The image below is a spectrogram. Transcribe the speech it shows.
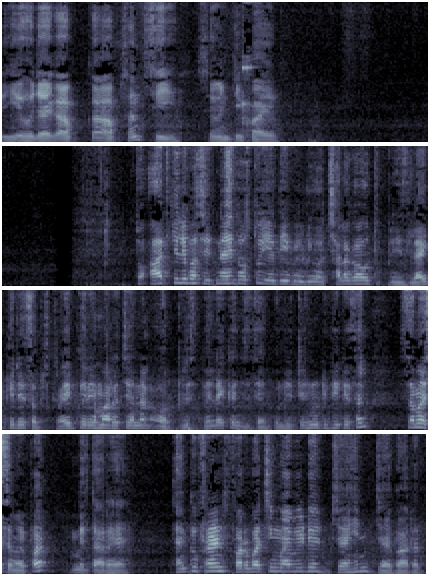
तो ये हो जाएगा आपका ऑप्शन सी सेवेंटी फाइव। तो आज के लिए बस इतना ही दोस्तों, यदि वीडियो अच्छा लगा हो तो प्लीज़ लाइक करिए, सब्सक्राइब करिए हमारा चैनल और प्रेस बेल आइकन जिससे आपको लेटेस्ट नोटिफिकेशन समय समय पर मिलता रहे। Thank you friends for watching my video Jai Hind, Jai भारत।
